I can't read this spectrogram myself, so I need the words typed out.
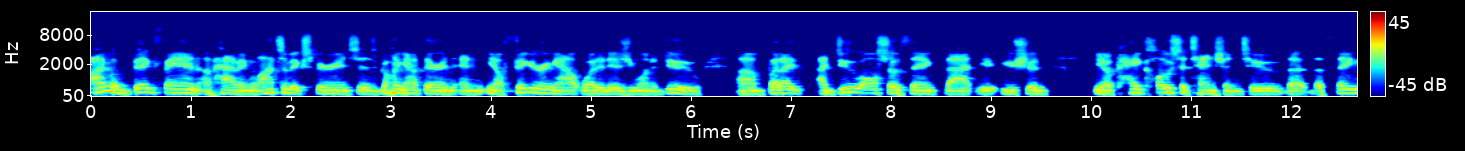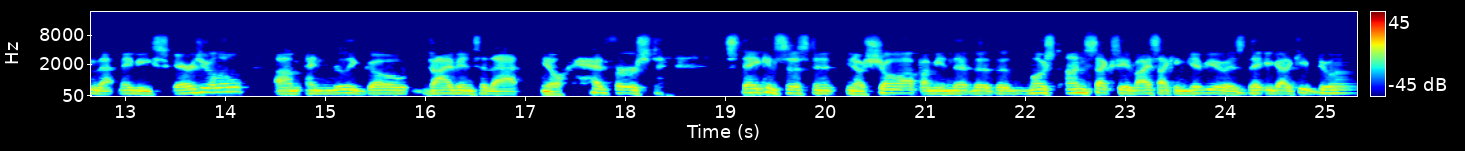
I'm a big fan of having lots of experiences going out there and, and you know figuring out what it is you want to do um, but I, I do also think that you, you should, you know, pay close attention to the, the thing that maybe scares you a little um, and really go dive into that, you know, head first, stay consistent, you know, show up. I mean, the, the, the most unsexy advice I can give you is that you got to keep doing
